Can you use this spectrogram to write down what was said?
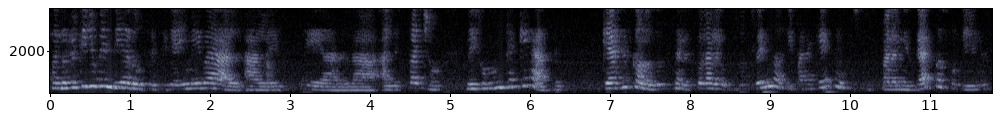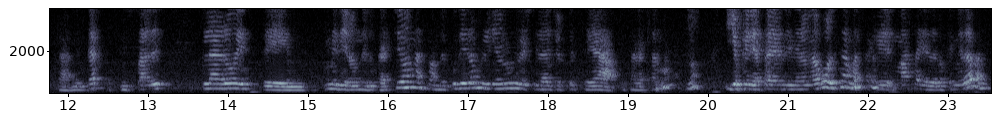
Cuando vio que yo vendía dulces y de ahí me iba al, al, este, al, al despacho, me dijo, Mónica, ¿qué haces? ¿qué haces con los dulces en la escuela? Los vendo. ¿Y para qué? Pues, pues, para mis gastos, porque yo necesitaba mis gastos. Mis padres, claro, este, me dieron educación hasta donde pudieron, pero yo en la universidad yo empecé a, pues, a gastar más, ¿no? Y yo quería traer dinero en la bolsa más, más allá de lo que me daban.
